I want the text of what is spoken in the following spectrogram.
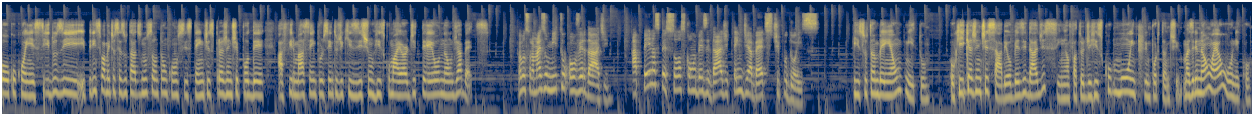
pouco conhecidos e, e principalmente os resultados não são tão consistentes para a gente poder afirmar 100% de que existe um risco maior de ter ou não diabetes. Vamos para mais um mito ou verdade. Apenas pessoas com obesidade têm diabetes tipo 2. Isso também é um mito. O que, que a gente sabe? A obesidade, sim, é um fator de risco muito importante, mas ele não é o único.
